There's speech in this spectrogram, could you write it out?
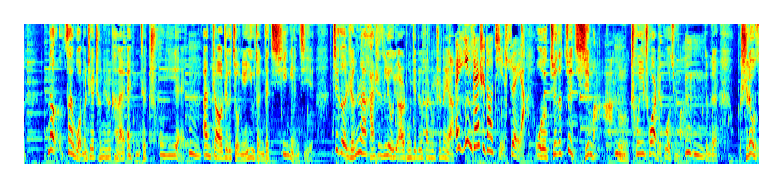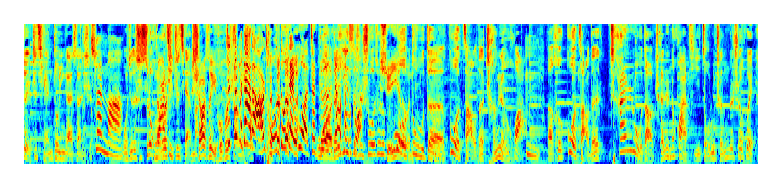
那在我们这些成年人看来，哎，你才初一哎，嗯，按照这个九年义务教育，你在七年级，这个仍然还是六一儿童节这个范畴之内啊。哎，应该是到几岁呀？我觉得最起码，嗯，初一初二得过去嘛，嗯嗯，对不对？十六岁之前都应该算是算吗？我觉得是十六花季之前嘛。十二岁以后不是？这这么大的儿童都在过，这 我的意思是说，就是过度的、过早的成人化，嗯，呃，和过早的掺入到成人的话题，走入成人的社会。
